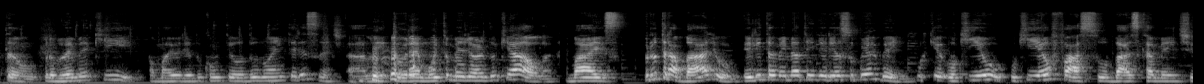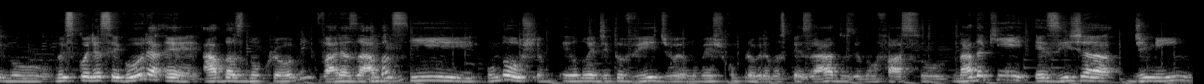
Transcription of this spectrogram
Então, o problema é que a maioria do conteúdo não é interessante. A leitura é muito melhor do que a aula. Mas Pro trabalho, ele também me atenderia super bem, porque o que eu, o que eu faço basicamente no, no Escolha Segura é abas no Chrome, várias abas, uhum. e o Notion. Eu não edito vídeo, eu não mexo com programas pesados, eu não faço nada que exija de mim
